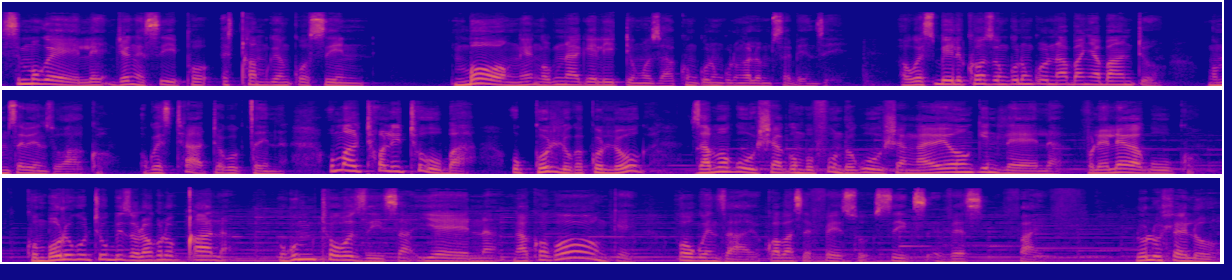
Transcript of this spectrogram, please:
simukele njengesipho esiqhamuke enkosini. Mbonge ngokunakela idingo zakho uNkulunkulu ngalomsebenzi okwesibili khonza uNkulunkulu nabanye abantu ngomsebenzi wakho. Okwesithathu okugcina. Uma lithola ithuba ugudluka gudluka zama ukusha kumbe ufundo okusha ngayo yonke indlela vuleleka kukho. Khumbula ukuthi ubizo lwakho lokuqala ukumthokozisa yena ngakho konke okwenzayo kwabasefeso 6 verse 5 lolu hlelo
